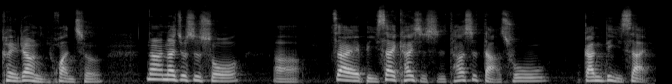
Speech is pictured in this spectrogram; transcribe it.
可以让你换车。那那就是说，啊、在比赛开始时，它是打出干地赛，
